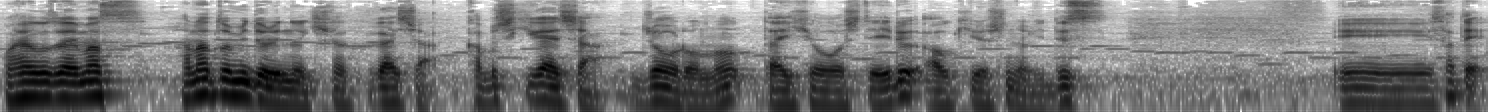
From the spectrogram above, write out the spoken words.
おはようございます。花と緑の企画会社株式会社ジョーロの代表をしている青木よしのりです、えー、さて、え、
